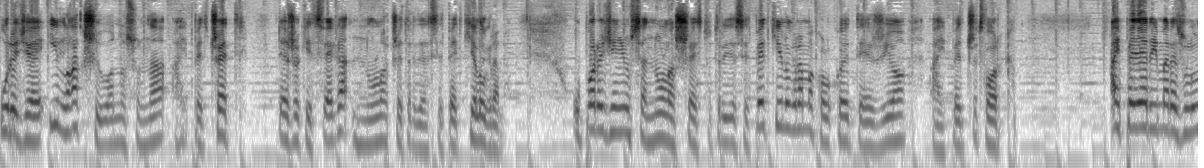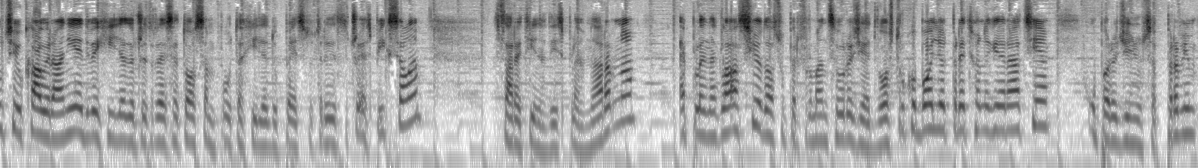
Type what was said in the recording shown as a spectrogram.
uređaj je i lakši u odnosu na iPad 4. Težak je svega 0,45 kg. U poređenju sa 0,635 kg koliko je težio iPad 4. iPad ima rezoluciju kao i ranije 2048 x 1536 piksela sa retina displejom naravno. Apple je naglasio da su performanse uređaja dvostruko bolje od prethodne generacije. U poređenju sa prvim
